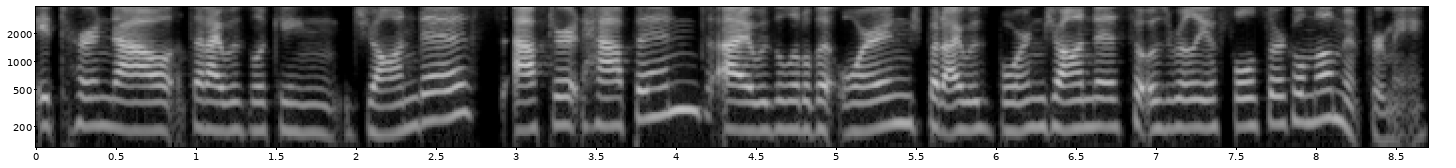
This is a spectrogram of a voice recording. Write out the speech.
it turned out that I was looking jaundice after it happened. I was a little bit orange, but I was born jaundice, so it was really a full circle moment for me.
